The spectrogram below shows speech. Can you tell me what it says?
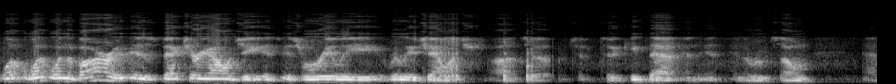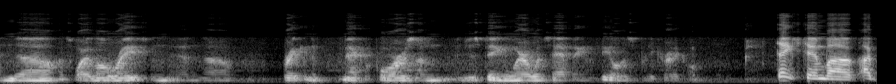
when, when, the bar is bacteriology, it, it's really, really a challenge uh, to, to, to, keep that in, in, in, the root zone. And uh, that's why low rates and, and uh, breaking the macropores and, and, just being aware of what's happening in the field is pretty critical. Thanks, Tim. Uh, I,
